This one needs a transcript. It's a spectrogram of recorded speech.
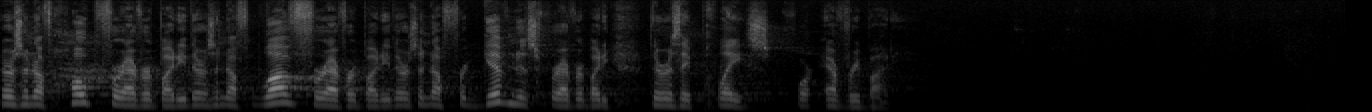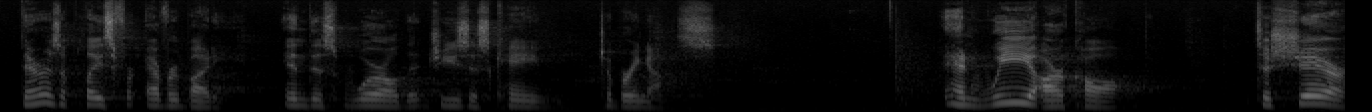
There's enough hope for everybody. There's enough love for everybody. There's enough forgiveness for everybody. There is a place for everybody. There is a place for everybody in this world that Jesus came to bring us. And we are called to share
